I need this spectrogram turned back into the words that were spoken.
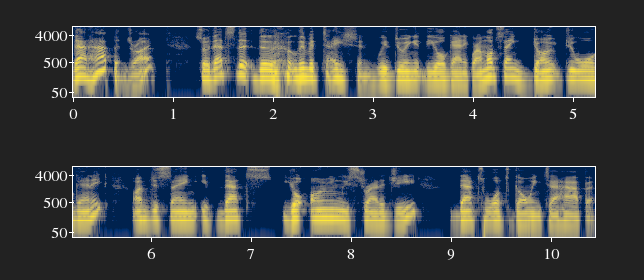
that happens, right? So that's the the limitation with doing it the organic way. I'm not saying don't do organic. I'm just saying if that's your only strategy, that's what's going to happen,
